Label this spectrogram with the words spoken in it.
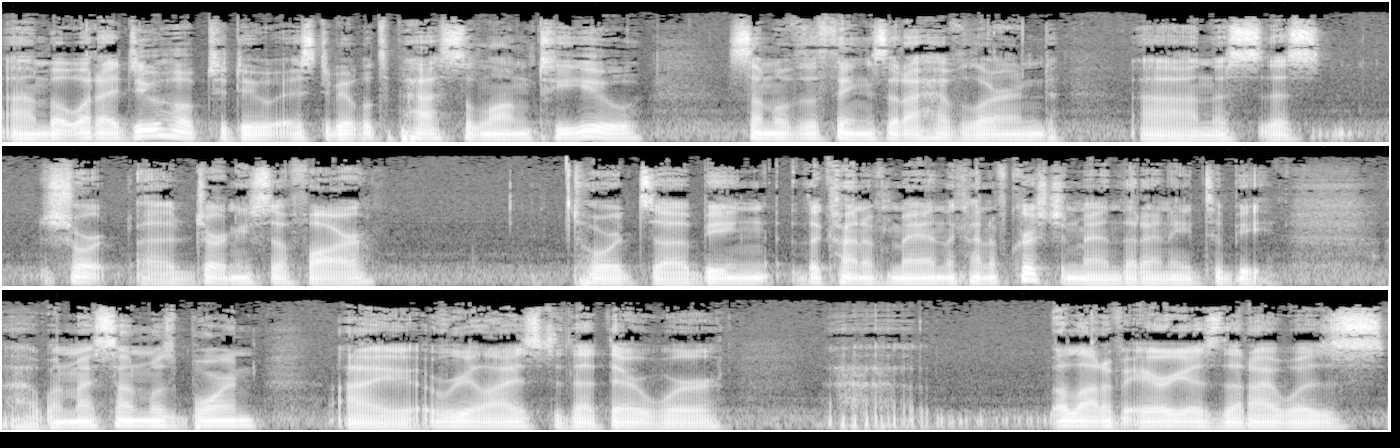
Um, but what I do hope to do is to be able to pass along to you some of the things that I have learned uh, on this this short uh, journey so far towards uh, being the kind of man, the kind of Christian man that I need to be. Uh, when my son was born, I realized that there were uh, a lot of areas that I was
